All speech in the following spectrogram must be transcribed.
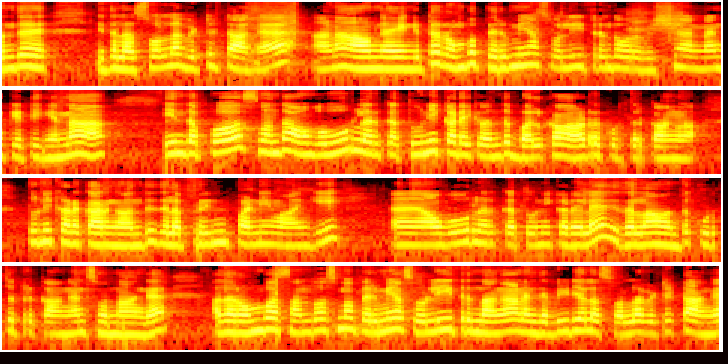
வந்து இதுல சொல்ல விட்டுட்டாங்க. ஆனா அவங்க என்கிட்ட ரொம்ப பெருமையா சொல்லிட்டு இருந்த ஒரு விஷயம் என்னன்னு கேட்டிங்கன்னா இந்த பர்ஸ் வந்து அவங்க ஊர்ல இருக்க துணி கடைக்கு வந்து பல்கா ஆர்டர் கொடுத்துருக்காங்களாம். துணி கடைக்காரங்க வந்து இதுல பிரிண்ட் பண்ணி வாங்கி அவங்க ஊர்ல இருக்க துணி கடையில இதெல்லாம் வந்து கொடுத்துட்டு இருக்காங்கன்னு சொன்னாங்க. அதை ரொம்ப சந்தோஷமா பெருமையா சொல்லிட்டு இருந்தாங்க ஆனா இந்த வீடியோல சொல்ல விட்டுட்டாங்க.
